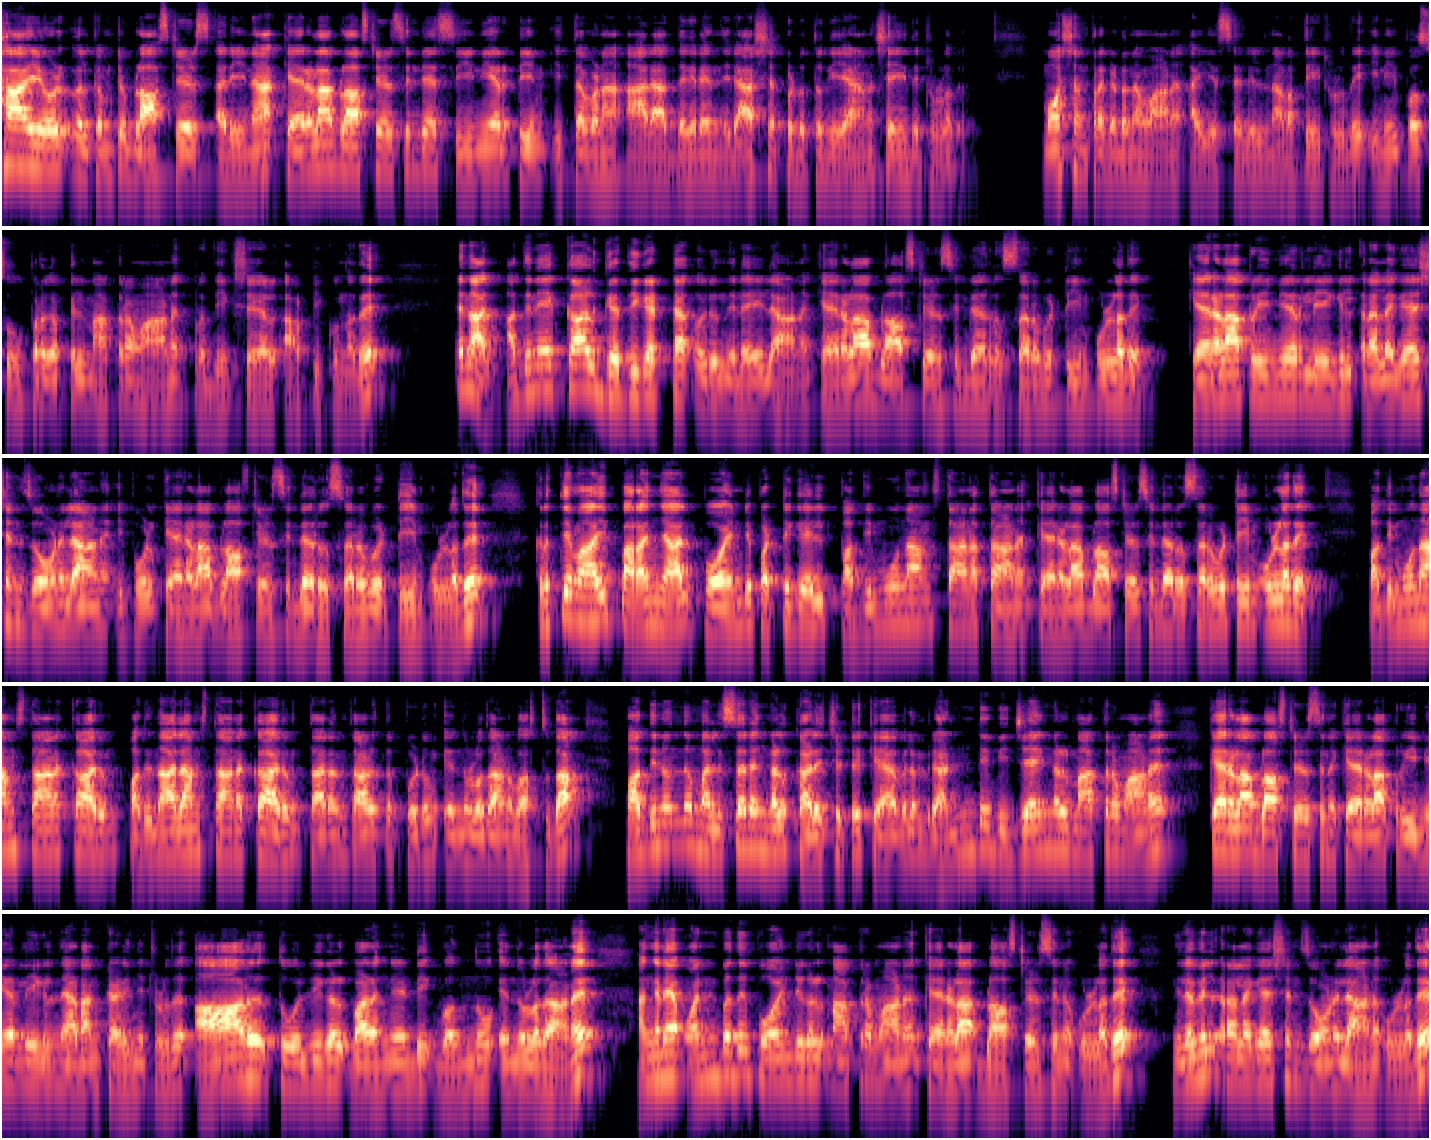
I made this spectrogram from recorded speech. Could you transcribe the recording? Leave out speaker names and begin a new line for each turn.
Hi all welcome to Blasters Arena Kerala ബ്ലാസ്റ്റേഴ്സിന്റെ senior team ഇത്തവണ ആരാധകരെ നിരാശപ്പെടുത്തുകയാണ് ചെയ്തിട്ടുള്ളത്. മോശം പ്രകടനമാണ് ഐ എസ് എല്ലിൽ നടത്തിയിട്ടുള്ളത്. ഇനിയിപ്പോൾ സൂപ്പർ കപ്പിൽ മാത്രമാണ് പ്രതീക്ഷകൾ അർപ്പിക്കുന്നത്. എന്നാൽ അതിനേക്കാൾ ഗതികെട്ട ഒരു നിലയിലാണ് കേരള ബ്ലാസ്റ്റേഴ്സിന്റെ റിസർവ് ടീം ഉള്ളത്. കേരള പ്രീമിയർ ലീഗിൽ റെലഗേഷൻ സോണിലാണ് ഇപ്പോൾ കേരള ബ്ലാസ്റ്റേഴ്സിന്റെ റിസർവ് ടീം ഉള്ളത്. കൃത്യമായി പറഞ്ഞാൽ പോയിന്റ് പട്ടികയിൽ പതിമൂന്നാം സ്ഥാനത്താണ് കേരള ബ്ലാസ്റ്റേഴ്സിന്റെ റിസർവ് ടീം ഉള്ളത്. പതിമൂന്നാം സ്ഥാനക്കാരും പതിനാലാം സ്ഥാനക്കാരും തരം താഴ്ത്തപ്പെടും എന്നുള്ളതാണ് വസ്തുത. പതിനൊന്ന് മത്സരങ്ങൾ കളിച്ചിട്ട് കേവലം രണ്ട് വിജയങ്ങൾ മാത്രമാണ് കേരള ബ്ലാസ്റ്റേഴ്സിന് കേരള പ്രീമിയർ ലീഗിൽ നേടാൻ കഴിഞ്ഞിട്ടുള്ളത്. ആറ് തോൽവികൾ വഴങ്ങേണ്ടി വന്നു എന്നുള്ളതാണ്. അങ്ങനെ ഒൻപത് പോയിന്റുകൾ മാത്രമാണ് കേരള ബ്ലാസ്റ്റേഴ്സിന് ഉള്ളത്. നിലവിൽ റെലഗേഷൻ സോണിലാണ് ഉള്ളത്.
